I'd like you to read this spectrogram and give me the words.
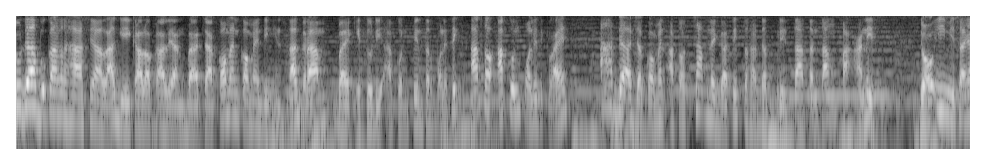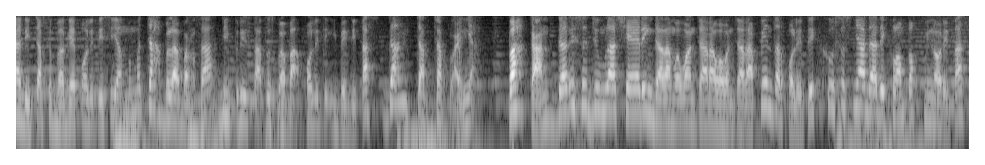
Sudah bukan rahasia lagi kalau kalian baca komen-komen di Instagram, baik itu di akun Pinter Politik atau akun politik lain, ada aja komen atau cap negatif terhadap berita tentang Pak Anies. Doi misalnya dicap sebagai politisi yang memecah belah bangsa, diberi status bapak politik identitas, dan cap-cap lainnya. Bahkan dari sejumlah sharing dalam wawancara-wawancara pinter politik, khususnya dari kelompok minoritas,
